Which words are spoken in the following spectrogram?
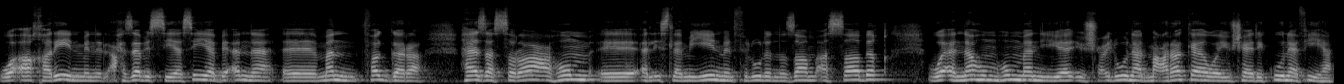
وآخرين من الأحزاب السياسية بأن آه، من فجر هذا الصراع هم الإسلاميين من فلول النظام السابق وأنهم هم من يشعلون المعركة ويشاركون فيها.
